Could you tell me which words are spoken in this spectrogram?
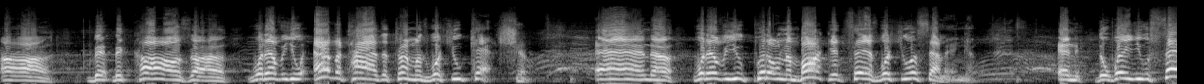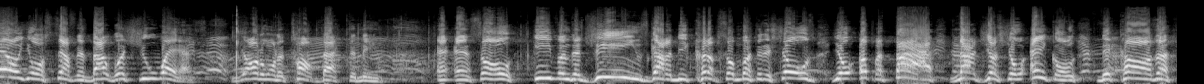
uh, because uh, whatever you advertise determines what you catch. And uh, whatever you put on the market says what you are selling. And the way you sell yourself is by what you wear. Y'all don't want to talk back to me. And, and so even the jeans got to be cut up so much that it shows your upper thigh, not just your ankle, because uh,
